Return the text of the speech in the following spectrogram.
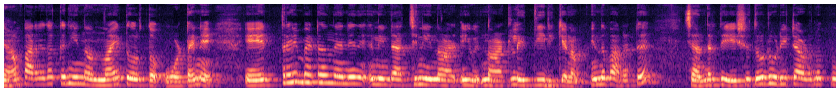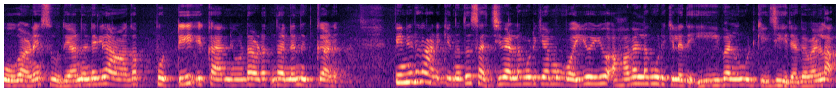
ഞാൻ പറഞ്ഞതൊക്കെ നീ നന്നായിട്ട് ഓർത്തോ ഉടനെ എത്രയും പെട്ടെന്ന് തന്നെ നിന്റെ അച്ഛൻ ഈ നാ നാട്ടിലെത്തിയിരിക്കണം എന്ന് പറഞ്ഞിട്ട് ചന്ദ്ര ദേഷ്യത്തോട് കൂടിയിട്ട് അവിടെ നിന്ന് പോവുകയാണ്. ശ്രുതിയാണെന്നുണ്ടെങ്കിൽ ആകെ പൊട്ടി കരഞ്ഞുകൊണ്ട് അവിടെ തന്നെ നിൽക്കുകയാണ്. പിന്നീട് കാണിക്കുന്നത് സച്ചി വെള്ളം കുടിക്കാൻ പോകുമ്പോൾ അയ്യോ അയ്യോ ആ വെള്ളം കുടിക്കില്ലത് ഈ വെള്ളം കുടിക്കും ജീരക വെള്ളം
